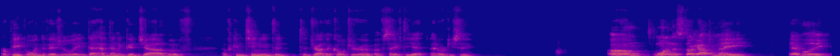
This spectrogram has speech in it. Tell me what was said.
or people individually that have done a good job of of continuing to to drive the culture of, of safety at, at RGC? Um, one that stuck out to me heavily,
